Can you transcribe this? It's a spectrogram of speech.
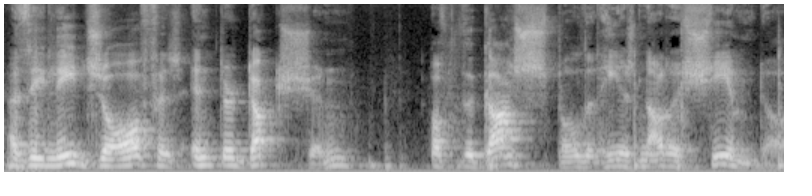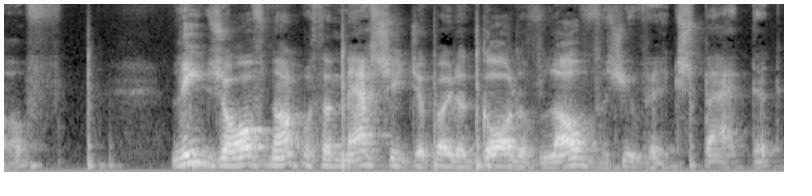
as he leads off his introduction of the gospel that he is not ashamed of, leads off not with a message about a God of love, as you've expected,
